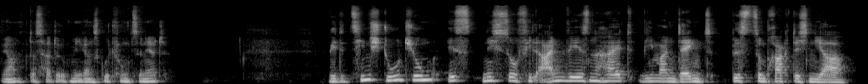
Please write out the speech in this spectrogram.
ja, das hat irgendwie ganz gut funktioniert. Medizinstudium ist nicht so viel Anwesenheit, wie man denkt, bis zum praktischen Jahr.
